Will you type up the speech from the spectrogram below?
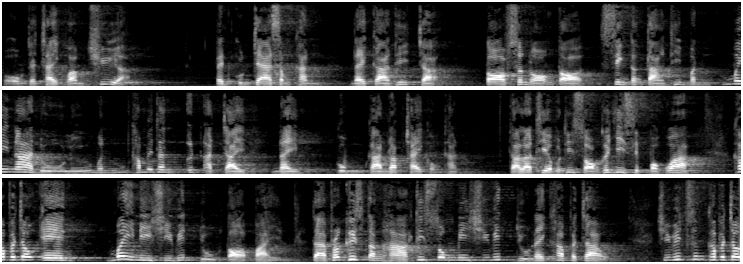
พระองค์จะใช้ความเชื่อ เป็นกุญแจสำคัญในการที่จะตอบสนองต่อสิ่งต่างๆ ที่มันไม่น่าดูหรือมันทำให้ท่านอึดอัดใจในกลุ่มการรับใช้ของท่าน กาลาเทียบทที่สองข้อยีบอกว่าข้าพเจ้าเองไม่มีชีวิตอยู่ต่อไป แต่พระคริสต์ต่างหากที่ทรงมีชีวิตอยู่ในข้าพเจ้า ชีวิตซึ่งข้าพเจ้า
